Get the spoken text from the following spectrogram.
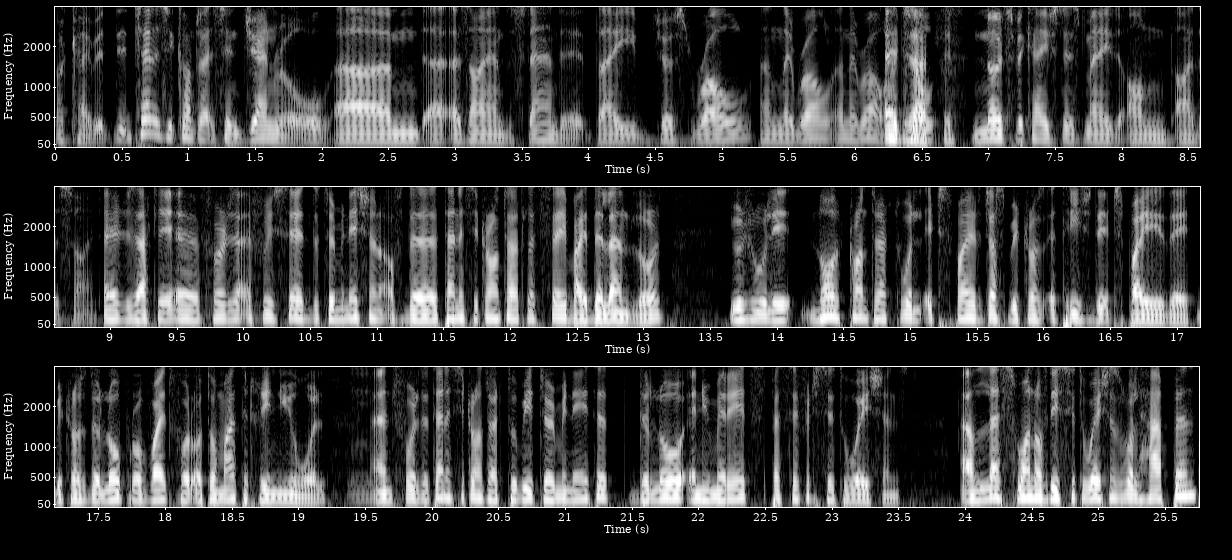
Okay, but the tenancy contracts in general, um, uh, as I understand it, they just roll and they roll and they roll Exactly. until notification is made on either side. Exactly. Uh, for if we say the termination of the tenancy contract, let's say by the landlord, usually no contract will expire just because it reached the expiry date because the law provides for automatic renewal. And for the tenancy contract to be terminated, the law enumerates specific situations. Unless one of these situations will happen,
